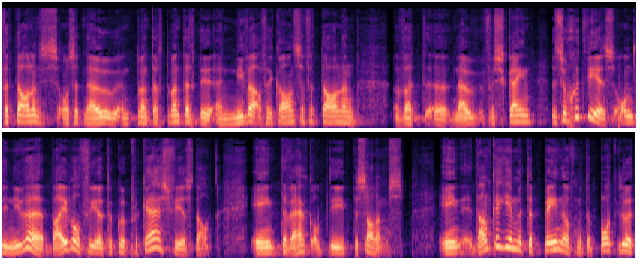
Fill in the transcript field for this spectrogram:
vertalings ons het nou in 2020 'n nuwe Afrikaanse vertaling wat uh, nou verskyn. Dit sou goed wees om die nuwe Bybel vir jou te koop vir Kersfees dalk en te werk op die psalms. En dan kan jy met 'n pen of met 'n potlood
